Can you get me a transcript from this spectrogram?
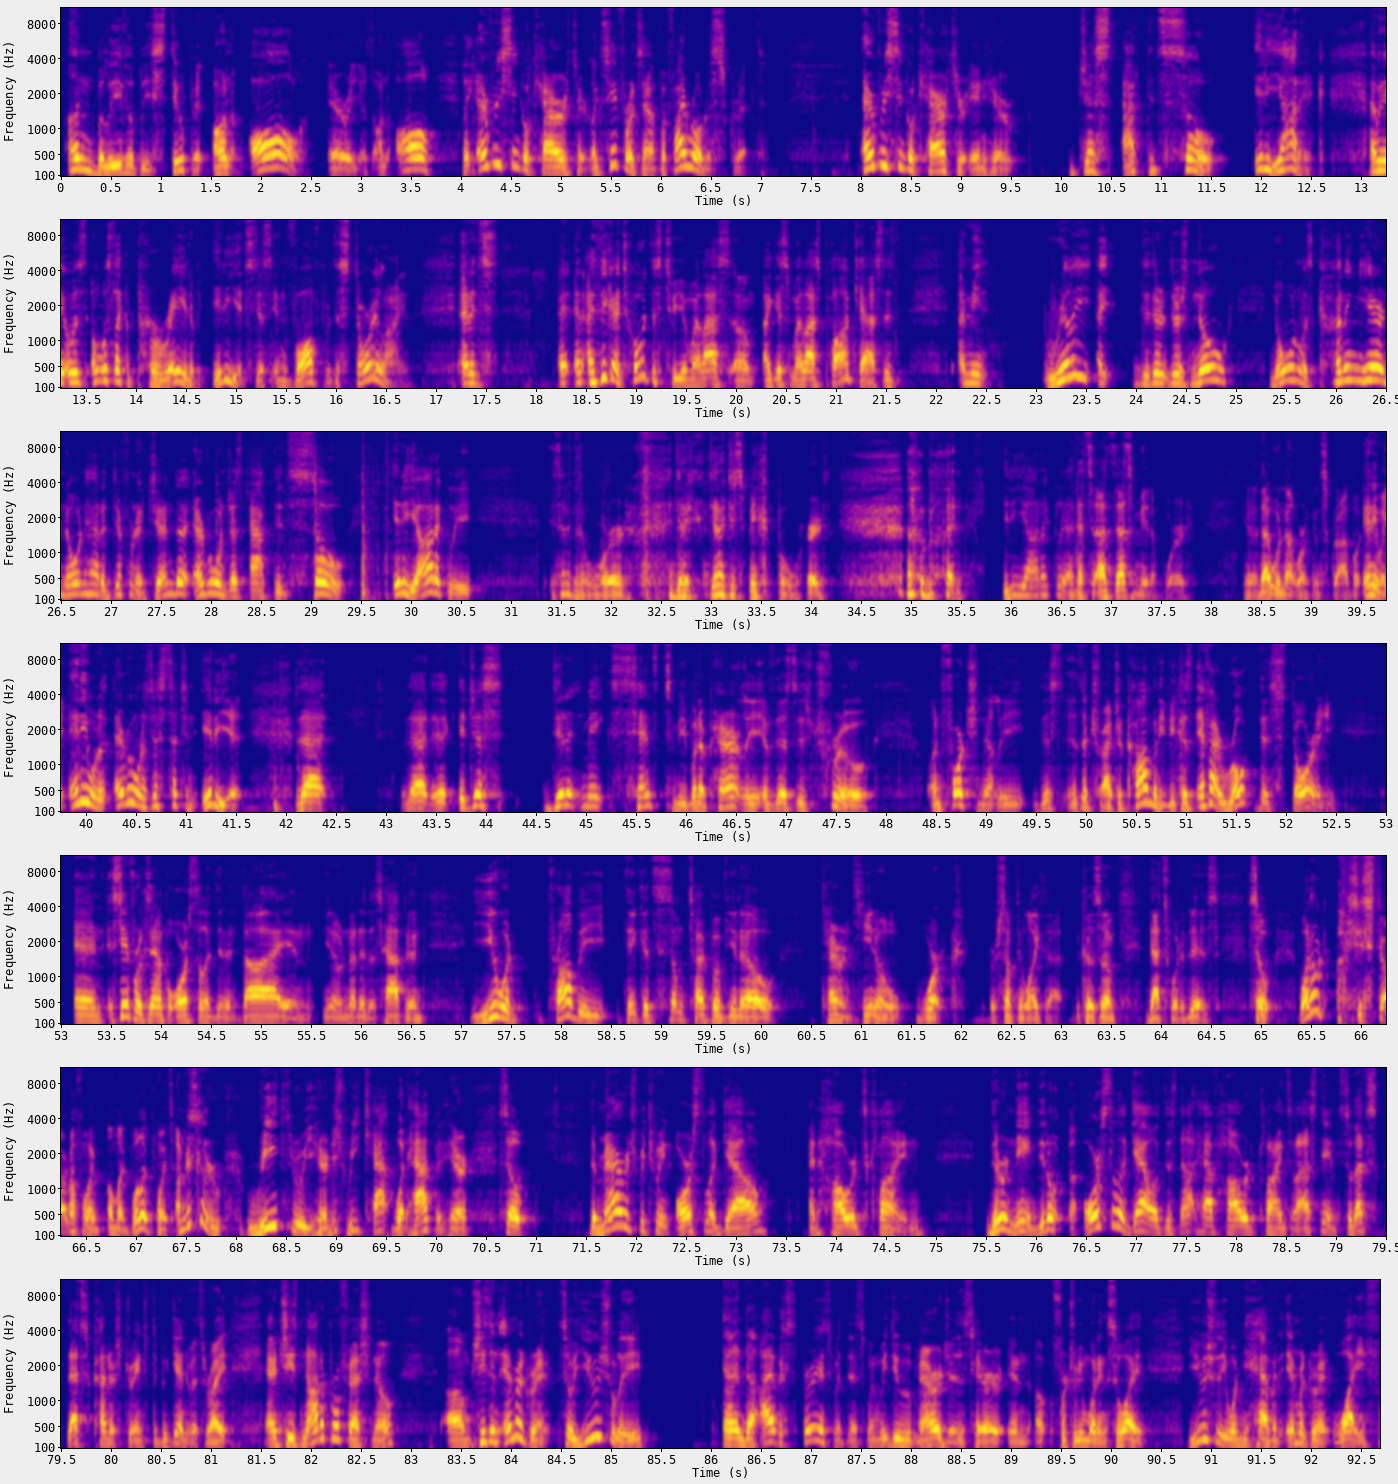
unbelievably stupid on all areas, on all like every single character. Like, say for example, if I wrote a script, every single character in here just acted so idiotic. I mean, it was almost like a parade of idiots just involved with the storyline. And it's, and I think I told this to you in my last, um, I guess my last podcast is, I mean, really, I, there, there's no, no one was cunning here. No one had a different agenda. Everyone just acted so idiotically. Is that even a word? did, I, did I just make up a word? but idiotically, that's, that's, that's a made up word. You know, that would not work in Scrabble. Anyway, anyone, everyone was just such an idiot that that it, it just didn't make sense to me. But apparently, if this is true, unfortunately, this is a tragic comedy because if I wrote this story and say, for example, Ursula didn't die and you know none of this happened, you would probably think it's some type of you know Tarantino work or something like that because um, that's what it is. So why don't I just start off on my, on my bullet points? I'm just going to read through here, just recap what happened here. So the marriage between Ursula Gaal and Howard Klein, their name, they don't, uh, Ursula Gaal does not have Howard Klein's last name. So that's, that's kind of strange to begin with, right? And she's not a professional. Um, she's an immigrant. So usually and uh, I have experience with this when we do marriages here in uh, for Dream Weddings Hawaii. Usually, when you have an immigrant wife,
